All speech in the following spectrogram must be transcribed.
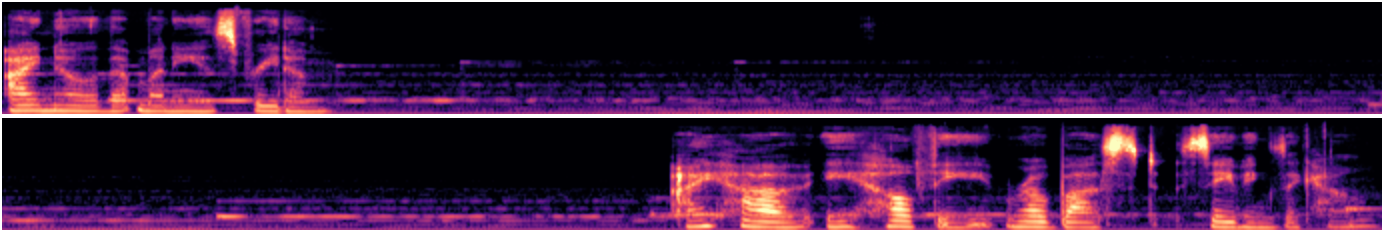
I know that money is freedom. I have a healthy, robust savings account.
